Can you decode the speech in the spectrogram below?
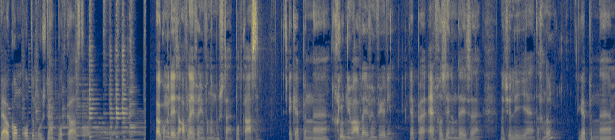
Welkom op de Moestuin Podcast. Welkom in deze aflevering van de Moestuin Podcast. Ik heb een uh, gloednieuwe aflevering voor jullie. Ik heb uh, erg veel zin om deze met jullie uh, te gaan doen. Ik heb, een, ehm,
